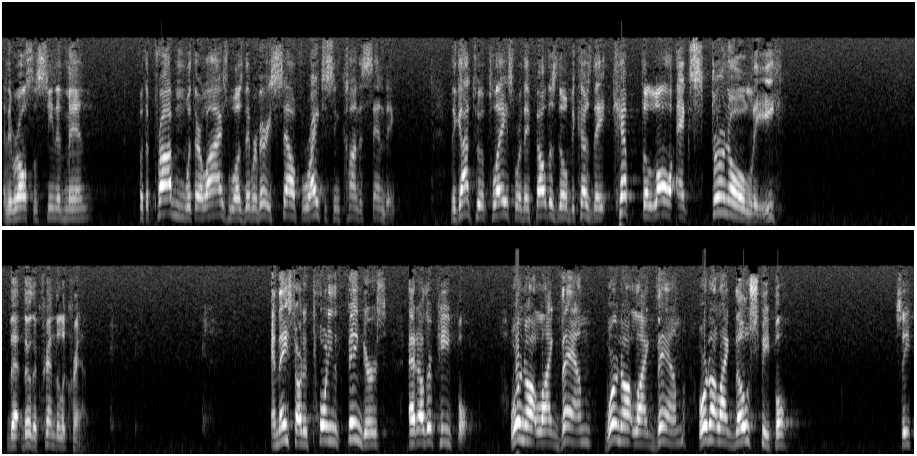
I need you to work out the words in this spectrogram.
and they were also seen of men. But the problem with their lives was they were very self righteous and condescending. They got to a place where they felt as though because they kept the law externally, that they're the creme de la creme. And they started pointing the fingers at other people. We're not like them. We're not like them. We're not like those people. See?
